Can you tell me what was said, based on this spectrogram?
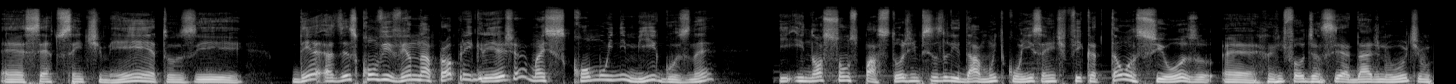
é, certos sentimentos e de, às vezes convivendo na própria igreja, mas como inimigos, né? E, e, nós somos pastores, a gente precisa lidar muito com isso. A gente fica tão ansioso. É, a gente falou de ansiedade no último,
